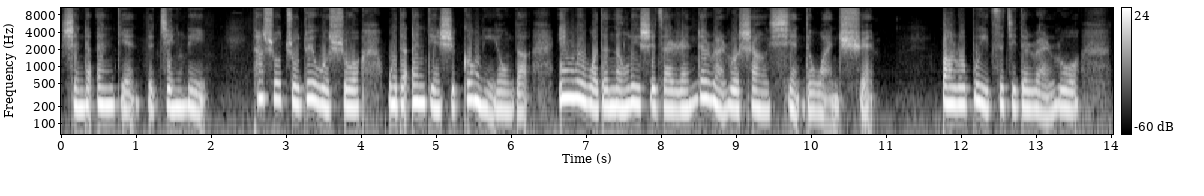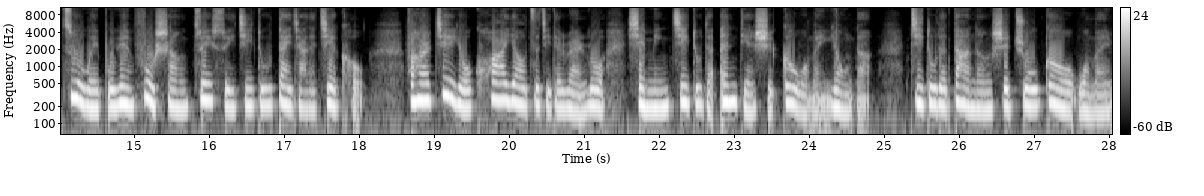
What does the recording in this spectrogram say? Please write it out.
神的恩典的经历。他说：“主对我说，我的恩典是够你用的，因为我的能力是在人的软弱上显得完全。”保罗不以自己的软弱作为不愿付上追随基督代价的借口，反而借由夸耀自己的软弱，显明基督的恩典是够我们用的，基督的大能是足够我们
